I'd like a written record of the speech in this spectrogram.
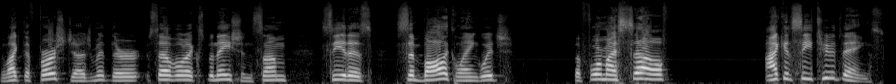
Like the first judgment, there are several explanations. Some see it as symbolic language, but for myself, I can see two things,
